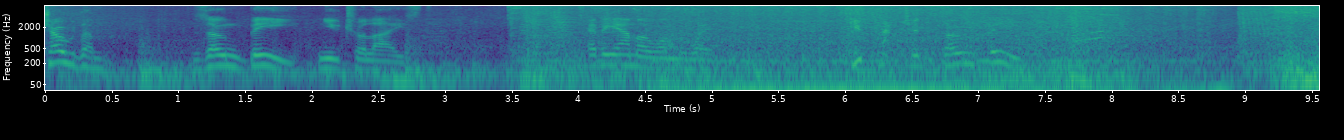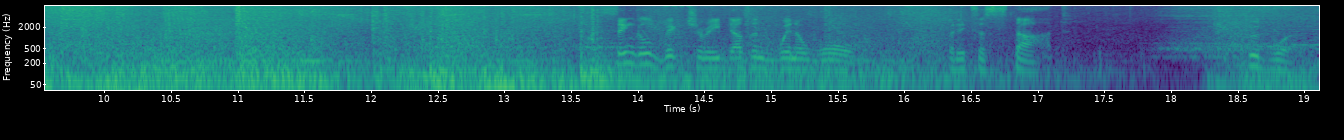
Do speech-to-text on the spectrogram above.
Show them. Zone B neutralized. Heavy ammo on the way. You captured Zone B. A single victory doesn't win a war, but it's a start. Good work.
